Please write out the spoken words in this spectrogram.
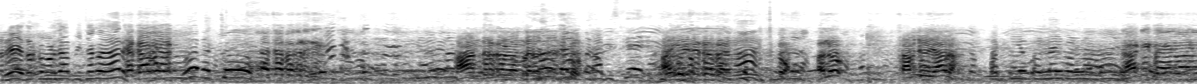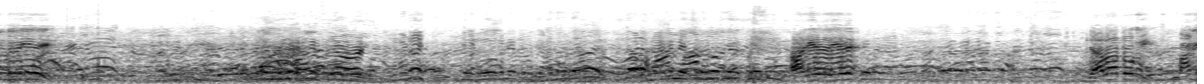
अरे इधर को बढ़ जा पीछे को यार। जगह पे बच्चों। अच्छा पकड़ गए हाँ, अंदर करो अंदर आइए जगह पे हेलो समझो यार। पहलवान अंदर आइए। आइए आइए। क्या बात होगी? पानी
